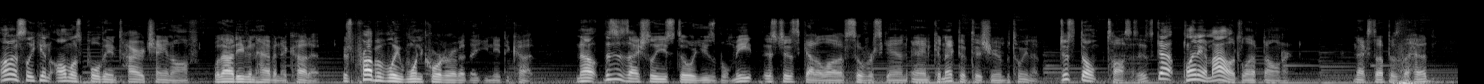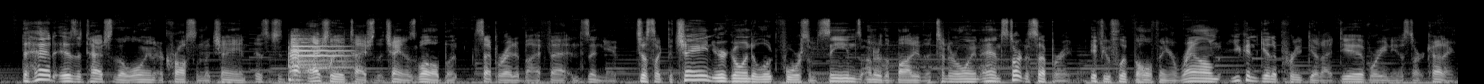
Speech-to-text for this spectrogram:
honestly you can almost pull the entire chain off without even having to cut it. There's probably one quarter of it that you need to cut. Now, this is actually still usable meat, it's just got a lot of silver skin and connective tissue in between it. Just don't toss it, it's got plenty of mileage left on it. Next up is the head. The head is attached to the loin across from the chain. It's actually attached to the chain as well, but separated by fat and sinew. Just like the chain, you're going to look for some seams under the body of the tenderloin and start to separate. If you flip the whole thing around, you can get a pretty good idea of where you need to start cutting.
